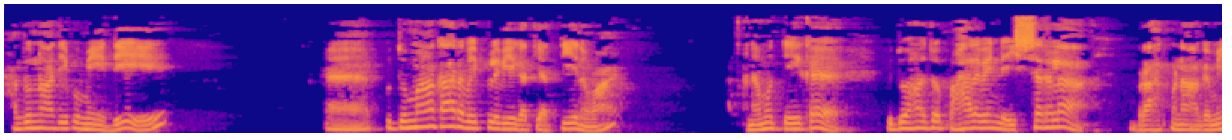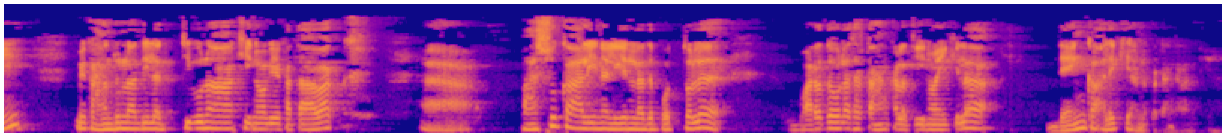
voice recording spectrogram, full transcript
හඳුන්වා දීපු මේ දේ පුදුමාකාර විප්ලවීය ගතියක් තියෙනවා. නමුත් ඒක බුදුහාමෝ පහළ වෙන්නේ ඉස්සරලා බ්‍රාහ්මණ ආගමේ මේක හඳුන්ලා දීලා තිබුණා කියන වගේ කතාවක් පසු කාලීන ලියන ලද පොත්වල වරදෝල සටහන් කරලා තියෙනවායි කියලා දැන් කාලේ කියන්න පටන් ගන්නවා.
